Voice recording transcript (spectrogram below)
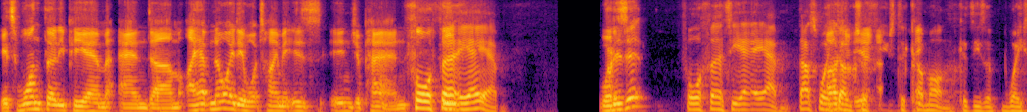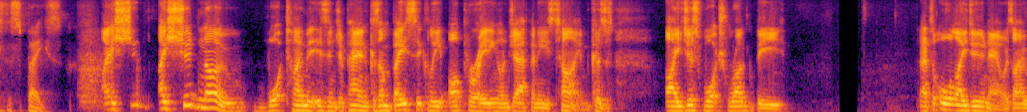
It's 1.30 p.m. and um, I have no idea what time it is in Japan. 4:30 a.m. What is it? 4:30 a.m. That's why Okay, Doug's yeah. refused to come on because he's a waste of space. I should I should know what time it is in Japan because I'm basically operating on Japanese time because I just watch rugby. That's all I do now is I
